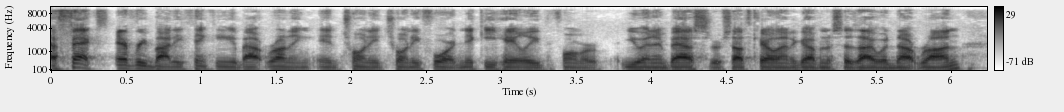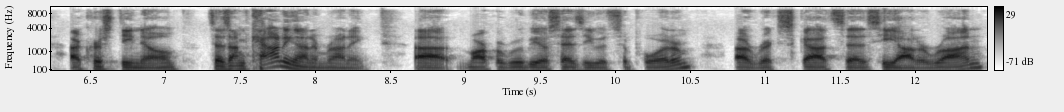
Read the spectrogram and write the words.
affects everybody thinking about running in 2024. Nikki Haley, the former UN ambassador, South Carolina governor, says, I would not run. Uh, Kristi Noem says, I'm counting on him running. Uh, Marco Rubio says he would support him. Uh, Rick Scott says he ought to run.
